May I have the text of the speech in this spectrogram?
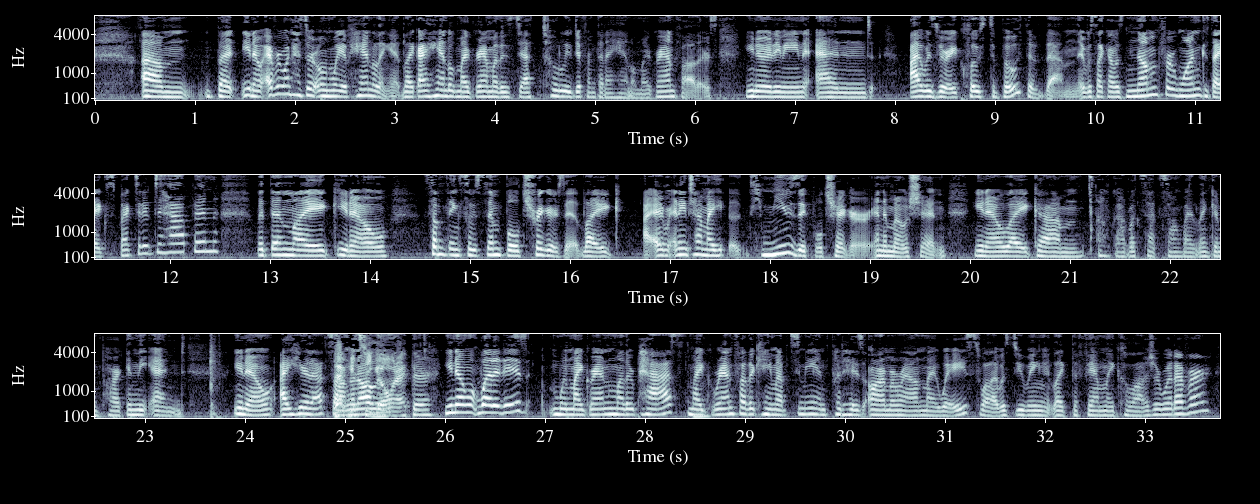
Um, but you know, everyone has their own way of handling it. Like I handled my grandmother's death totally different than I handled my grandfather's. You know what I mean? And I was very close to both of them. It was like I was numb for one because I expected it to happen, but then like you know something so simple triggers it. Like I, anytime I music will trigger an emotion. You know, like um, oh god, what's that song by Linkin Park? In the end, you know, I hear that song That and gets you all going right there? You know what it is? When my grandmother passed, my grandfather came up to me and put his arm around my waist while I was doing like the family collage or whatever,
